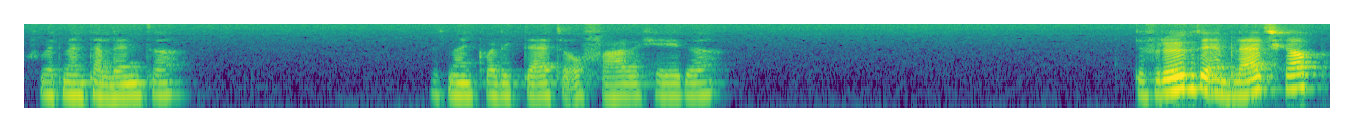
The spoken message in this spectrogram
of met mijn talenten, met mijn kwaliteiten of vaardigheden de vreugde en blijdschap,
